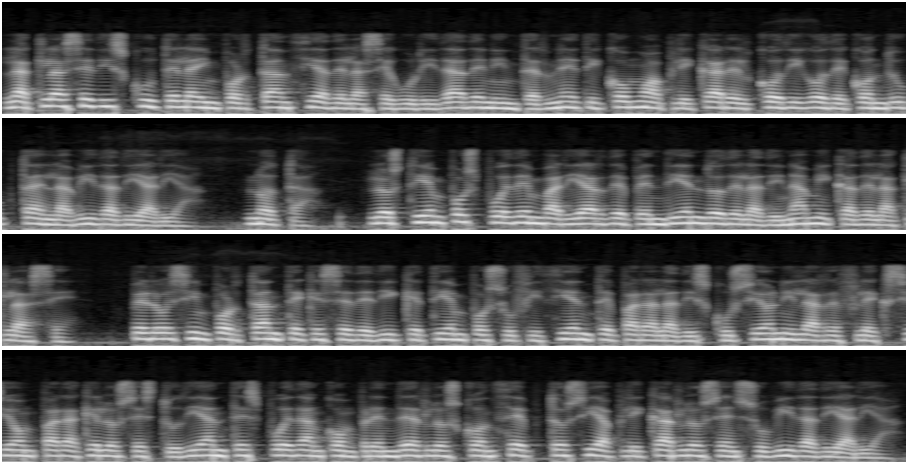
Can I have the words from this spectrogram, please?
La clase discute la importancia de la seguridad en Internet y cómo aplicar el código de conducta en la vida diaria. Nota. Los tiempos pueden variar dependiendo de la dinámica de la clase, pero es importante que se dedique tiempo suficiente para la discusión y la reflexión para que los estudiantes puedan comprender los conceptos y aplicarlos en su vida diaria.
